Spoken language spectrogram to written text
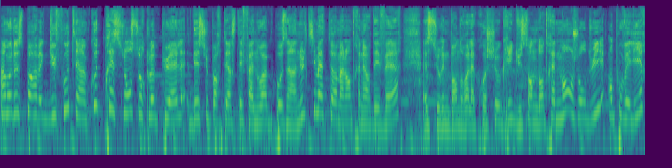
Un mot de sport avec du foot et un coup de pression sur Claude Puel. Des supporters stéphanois posent un ultimatum à l'entraîneur des Verts. Sur une banderole accrochée au gris du centre d'entraînement, aujourd'hui, on pouvait lire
